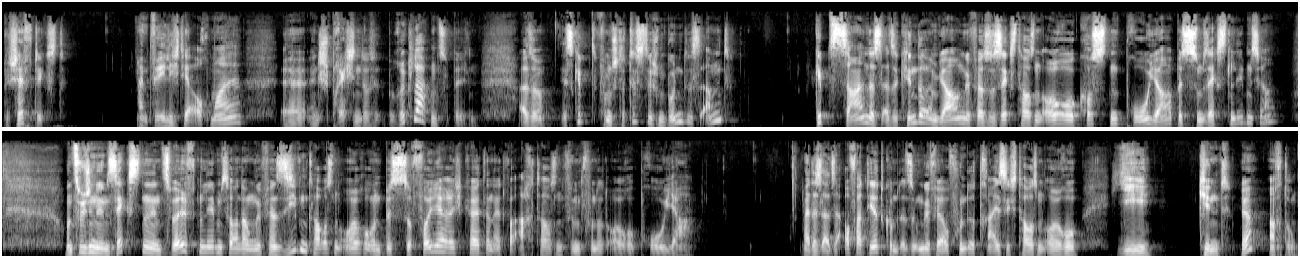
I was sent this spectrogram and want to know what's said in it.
beschäftigst, empfehle ich dir auch mal äh, entsprechende Rücklagen zu bilden. Also es gibt vom Statistischen Bundesamt Gibt es Zahlen, dass also Kinder im Jahr ungefähr so 6.000 Euro kosten pro Jahr bis zum sechsten Lebensjahr? Und zwischen dem sechsten und dem zwölften Lebensjahr dann ungefähr 7.000 Euro und bis zur Volljährigkeit dann etwa 8.500 Euro pro Jahr. Wer das also aufaddiert, kommt also ungefähr auf 130.000 Euro je Kind. Ja, Achtung,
